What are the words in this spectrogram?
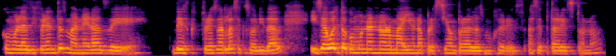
como las diferentes maneras de, expresar la sexualidad y se ha vuelto como una norma y una presión para las mujeres aceptar esto, ¿no?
